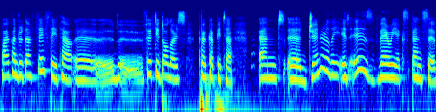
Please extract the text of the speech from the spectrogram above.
550 uh, dollars per capita and uh, generally it is very expensive.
